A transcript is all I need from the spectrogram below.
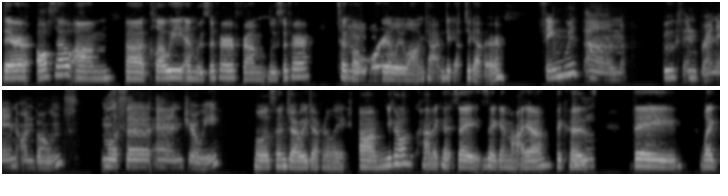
they're also um uh Chloe and Lucifer from Lucifer took a really long time to get together. Same with um Booth and Brennan on Bones. Melissa and Joey. Melissa and Joey definitely. Um, you can also kind of say Zig and Maya because mm-hmm. they like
